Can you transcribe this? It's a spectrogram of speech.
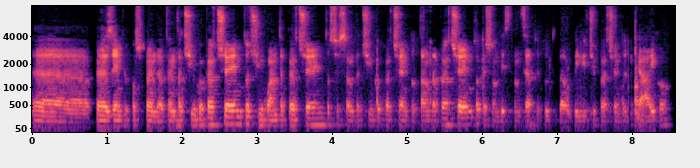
eh, per esempio posso prendere 35%, 50%, 65%, 80%, che sono distanziate tutte da un 15% di carico,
